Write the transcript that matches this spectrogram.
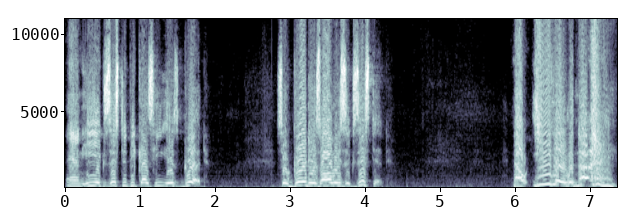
and he existed because he is good. So good has always existed. Now evil would not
